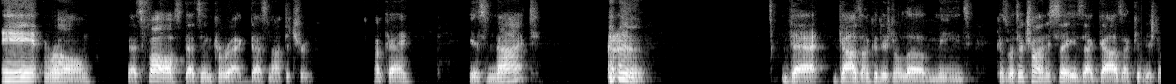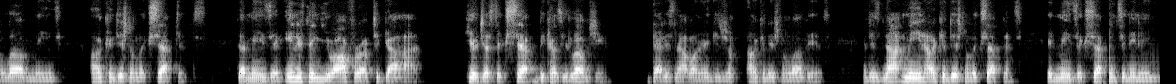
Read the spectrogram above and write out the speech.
and wrong. That's false. That's incorrect. That's not the truth. Okay. It's not that God's unconditional love means, because what they're trying to say is that God's unconditional love means unconditional acceptance. That means that anything you offer up to God, he'll just accept because he loves you. That is not what unconditional love is. It does not mean unconditional acceptance. It means acceptance in any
